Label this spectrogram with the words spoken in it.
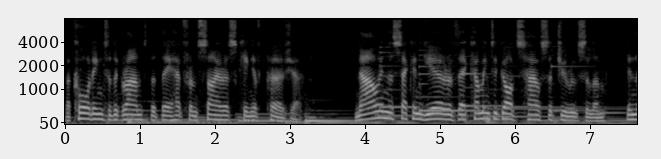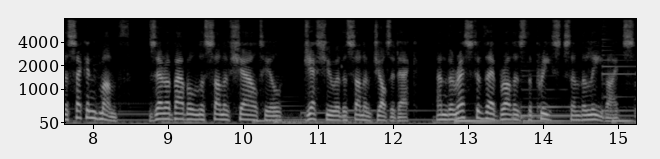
according to the grant that they had from Cyrus king of Persia. Now in the second year of their coming to God's house at Jerusalem, in the second month, Zerubbabel the son of Shealtiel, Jeshua the son of Jozadak, and the rest of their brothers the priests and the Levites,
